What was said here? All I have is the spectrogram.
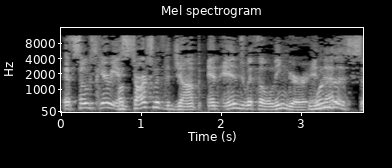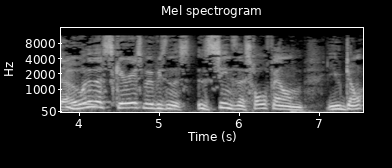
it's so scary. It starts with the jump and ends with the linger. And one that of the is so. one of the scariest movies in this scenes in this whole film. You don't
